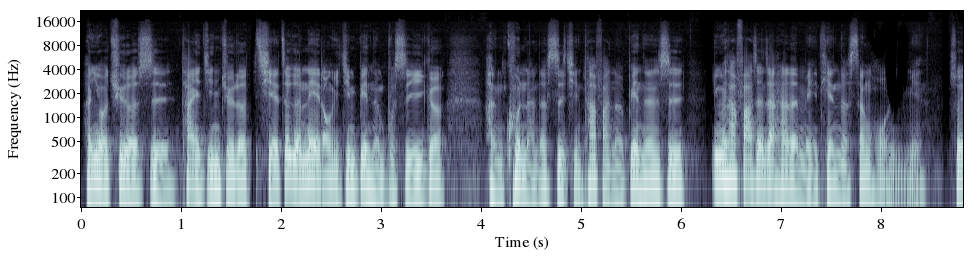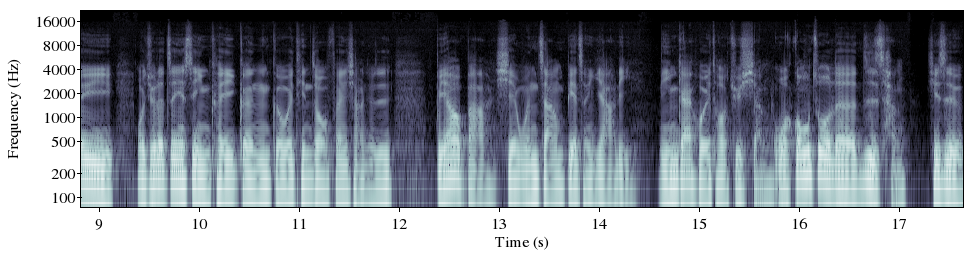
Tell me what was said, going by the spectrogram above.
很有趣的是，他已经觉得写这个内容已经变成不是一个很困难的事情，他反而变成是因为它发生在他的每天的生活里面。所以我觉得这件事情可以跟各位听众分享，就是不要把写文章变成压力，你应该回头去想我工作的日常。其实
